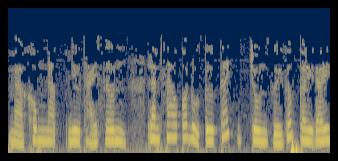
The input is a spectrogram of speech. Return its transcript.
mà không nặng như Thái Sơn, làm sao có đủ tư cách chôn dưới gốc cây đây?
